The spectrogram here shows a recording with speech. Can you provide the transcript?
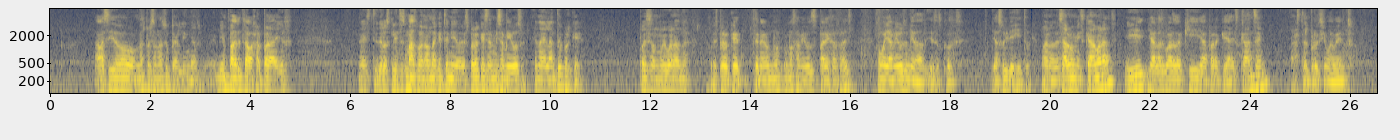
ha sido unas personas súper lindas. Bien padre trabajar para ellos. Este, de los clientes más buena onda que he tenido. Espero que sean mis amigos en adelante porque pues son muy buena onda. Espero que tener unos, unos amigos parejas, ¿sabes? Como ya amigos de mi edad y esas cosas. Ya soy viejito. Bueno, desarmo mis cámaras y ya las guardo aquí ya para que ya descansen hasta el próximo evento.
